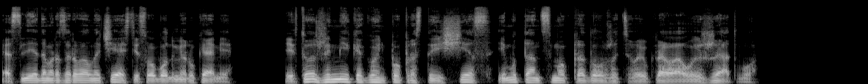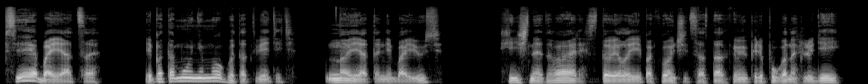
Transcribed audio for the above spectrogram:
а следом разорвал на части свободными руками. И в тот же миг огонь попросту исчез, и мутант смог продолжить свою кровавую жатву. Все боятся, и потому не могут ответить. Но я-то не боюсь. Хищная тварь, стоило ей покончить с остатками перепуганных людей,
